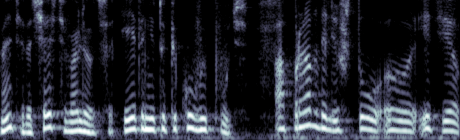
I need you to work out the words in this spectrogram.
Понимаете, это часть эволюции. И это не тупиковый путь. А правда ли, что э, эти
